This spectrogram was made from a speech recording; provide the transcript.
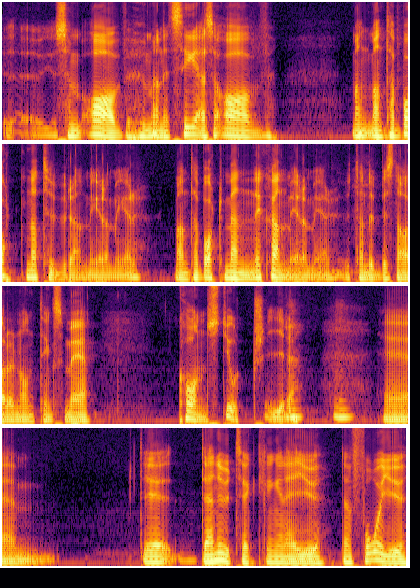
eh, som avhumaniserar, alltså av man, man tar bort naturen mer och mer. Man tar bort människan mer och mer. Utan det blir snarare någonting som är konstgjort i det. Mm. Ehm, Ehm, det, den utvecklingen är ju, den får ju,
